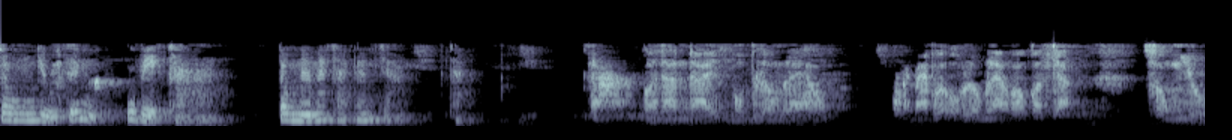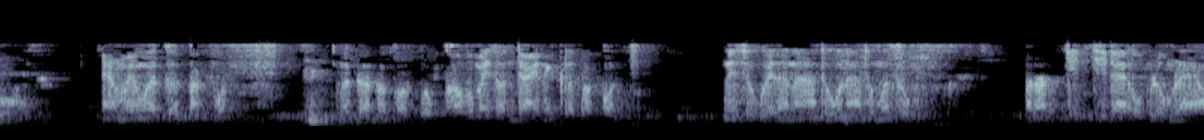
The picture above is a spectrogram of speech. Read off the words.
ทรงอยู่ซึ่งอุเบกขา ตรงนั้นนะคะท่านอาจารย์ค่ะจ้ะเมื่อท่านได้อบรมแล้วเห็นไหมเพื่ออบรมแล้วเขาก็จะทรงอยู่อย่างไม่ว่าเกิดปรากฏค่ะเมื่อเกิดปรากฏปุ๊บเขาก็ไม่สนใจในเกิดปรากฏ ในสุขเวทนาทุกขณะทุกมสุข เพราะฉะนั้นจิตที่ได้อบรมแล้ว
